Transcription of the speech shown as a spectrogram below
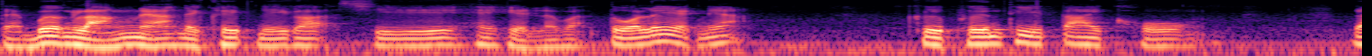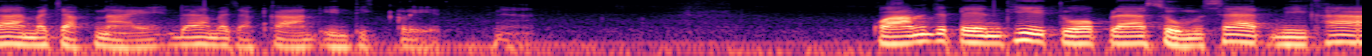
แต่เบื้องหลังนะในคลิปนี้ก็ชี้ให้เห็นแล้วว่าตัวเลขเนี้ยคือพื้นที่ใต้โค้ง ได้มาจากไหนได้มาจากการอินทิเกรตนะความนั้นจะเป็นที่ตัวแปรสุ่มแซดมีค่า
